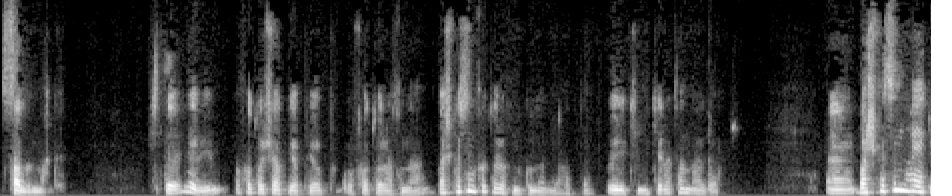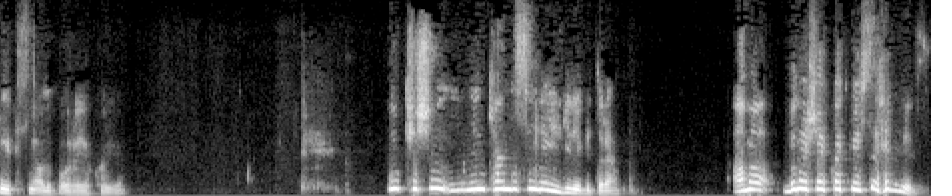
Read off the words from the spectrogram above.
salınmak. İşte ne bileyim Photoshop yapıyor fotoğrafına. Başkasının fotoğrafını kullanıyor hatta. Öyle kimlik yaratanlar da var. Ee, başkasının hayat öyküsünü alıp oraya koyuyor. Bu kişinin kendisiyle ilgili bir dram. Ama buna şefkat gösterebiliriz.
